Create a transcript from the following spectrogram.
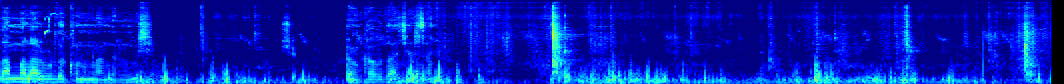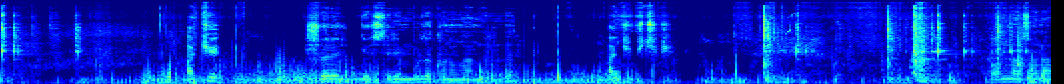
Lambalar burada konumlandırılmış. Şu ön kabuğu açarsam. Akü şöyle göstereyim burada konumlandırıldı. Akü küçük. Ondan sonra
